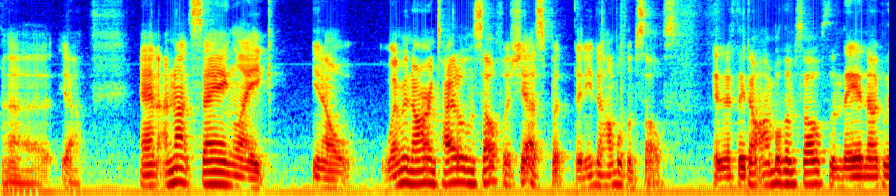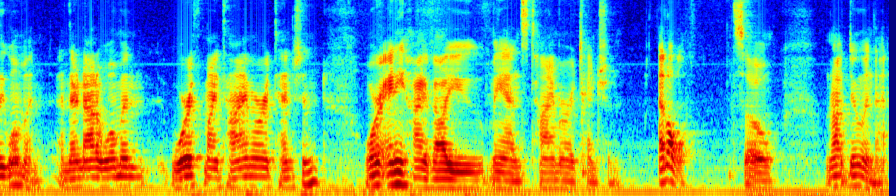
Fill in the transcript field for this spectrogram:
Uh, yeah. And I'm not saying like, you know, women are entitled and selfish, yes, but they need to humble themselves. And if they don't humble themselves, then they an ugly woman, and they're not a woman worth my time or attention, or any high value man's time or attention at all. So I'm not doing that.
